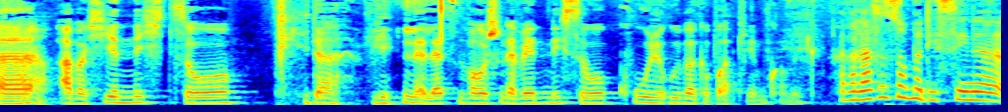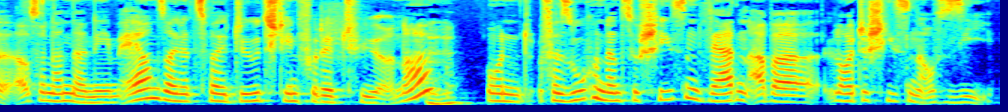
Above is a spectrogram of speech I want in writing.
äh, Ah, ja. aber hier nicht so wieder, wie in der letzten Woche schon erwähnt, nicht so cool rübergebracht wie im Comic. Aber lass uns doch mal die Szene auseinandernehmen. Er und seine zwei Dudes stehen vor der Tür ne? und versuchen dann zu schießen, werden aber Leute schießen auf sie.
